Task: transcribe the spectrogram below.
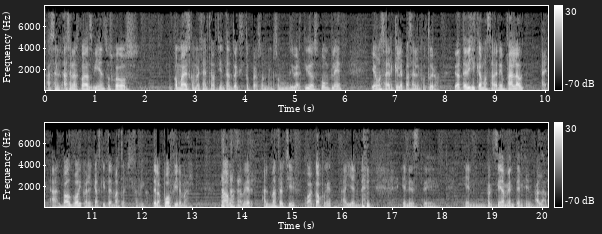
hacen, hacen las cosas bien. Sus juegos, como es comercialmente, no tienen tanto éxito, pero son, son divertidos, cumplen. Y vamos a ver qué le pasa en el futuro. Yo te dije que vamos a ver en Fallout al Bald Boy con el casquito de Master Chief, amigo. Te lo puedo firmar. Vamos a ver al Master Chief o a Cuphead ahí en, en este, en próximamente en Fallout.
